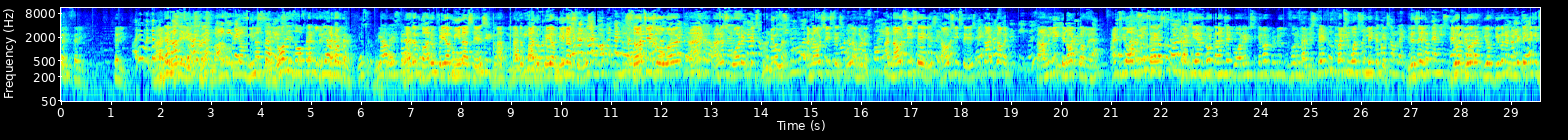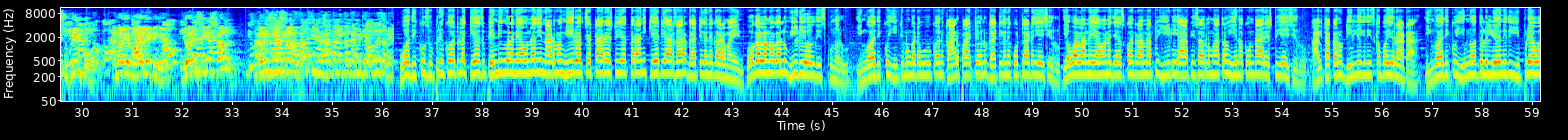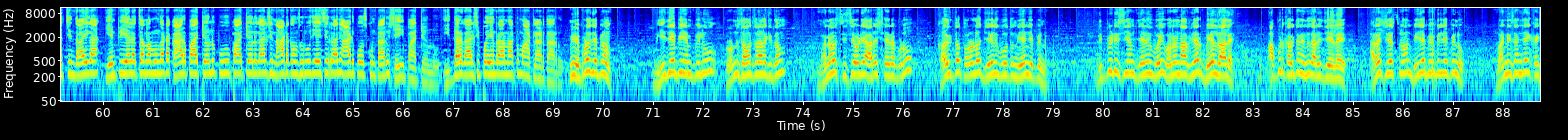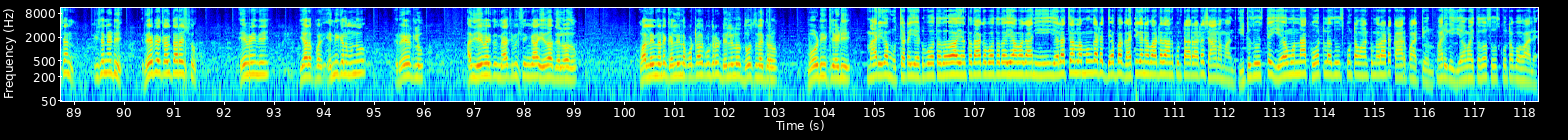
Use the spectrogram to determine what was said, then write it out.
करी, questions. करी, करी, करी. अरे मतलब Madam Abhijit, says, how Miss have Banu they Priya entered? Meena Sir, says, door is open. We have Record entered. that. Yes, sir. We have entered. Madam Banu Priya Meena says, Ma- Madam Banu Priya Meena They have says, not opened that door. search is They have over opened that door. and arrest warrant is produced. And now she says, hold on, hold on. And now she says, now she says, we can't come in. Family cannot come in. And she also says that she has no transit warrant, she cannot produce before a magistrate, but she wants to make a case. Listen, you're, you're, you're given an undertaking in Supreme Court, and now you're violating it. You're in serious trouble. You're in serious trouble. ఓ దిక్కు సుప్రీంకోర్టులో case పెండింగులనే ఉన్నది. నడమ మీరు వచ్చేట్లా arrest చేస్తారని KTR sir గట్టిగానే గరమైంది ఒకళ్ళ నొగళ్ళు వీడియోలు తీసుకున్నారు. ఇంకో దిక్కు ఇంటి ముంగట ఊకొని కారు పార్టీ వాళ్ళు గట్టిగానే కొట్లాట చేసిర్రు. ఎవళ్ళన్నా ఏమైనా చేసుకొని రానట్టు ఈడీ ఆఫీసర్లు మాత్రం ఈనకుండా అరెస్ట్ చేసిర్రు. కవితక్కను ఢిల్లీకి తీసుకుపోయిర్రాట. ఇంకో దిక్కు ఇన్నొద్దులు లేనిది ఇప్పుడే వచ్చింది హాయిగా ఎంపీ ఎలక్షన్ల ముంగట కారు పార్టీ వాళ్ళు పువ్వు పార్టీ వాళ్ళు కలిసి నాటకం సురువు చేసిర్రు అని ఆడిపోసుకుంటారు చేయి పార్టీ వాళ్ళు ఇద్దరు కలిసిపోయినరా అన్నట్టు మాట్లాడతారు. మేము ఎప్పుడో చెప్పినాం బీజేపీ ఎంపీలు రెండు సంవత్సరాల క్రితం మనోజ్ సిసోడియా అరెస్ట్ అయినప్పుడు కవిత త్వరలో జైలుకు పోతుంది అని చెప్పిండు. డిప్యూటీ సీఎం జైలుకు పోయి one and half year bail రాలే. అప్పుడు కవితను ఎందుకు అరెస్ట్ చేయలే? అరెస్ట్ చేస్తున్నామని బీజేపీ ఎంపీలు చెప్పిండు. బండి సంజయ్ కిషన్ కిషన్ రెడ్డి రేపే కవిత అరెస్టు. ఏమైంది? ఇవాళ ఎన్నికల ముందు రేట్లు అది ఏమవుతుంది మ్యాచ్ ఫిక్సింగ్గా ఏదో తెలియదు వాళ్ళు ఏంటంటే గల్లీలో కొట్లాడుకుంటారు ఢిల్లీలో దోస్తులు అవుతారు మోడీ కేడీ. మరిగా ముచ్చట ఎటు పోతుందో ఎంత దాకా పోతుందో ఏమో గాని ఎలక్షన్ల ముంగట దెబ్బ గట్టిగానే పడ్డదా అనుకుంటారట చాలా మంది. ఇటు చూస్తే ఏమున్నా కోర్టులో చూసుకుంటాం అంటున్నారట కారు పార్టీ వాళ్ళు. మరిగా ఏమవుతుందో చూసుకుంటా పోవాలి.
